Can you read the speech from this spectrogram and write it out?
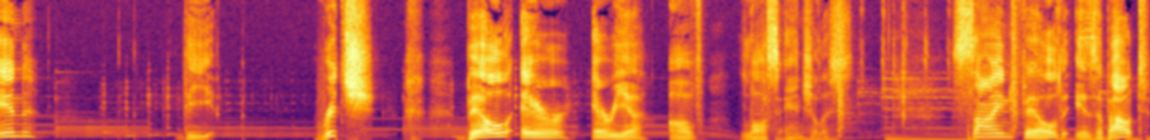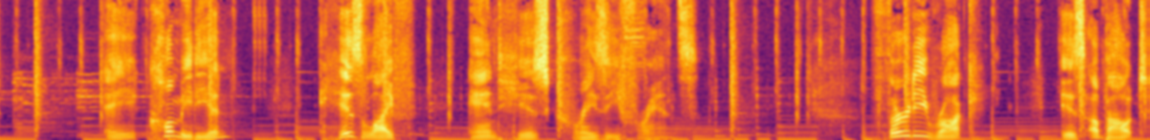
in the rich Bel Air area of Los Angeles. Seinfeld is about a comedian, his life, and his crazy friends. 30 Rock is about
